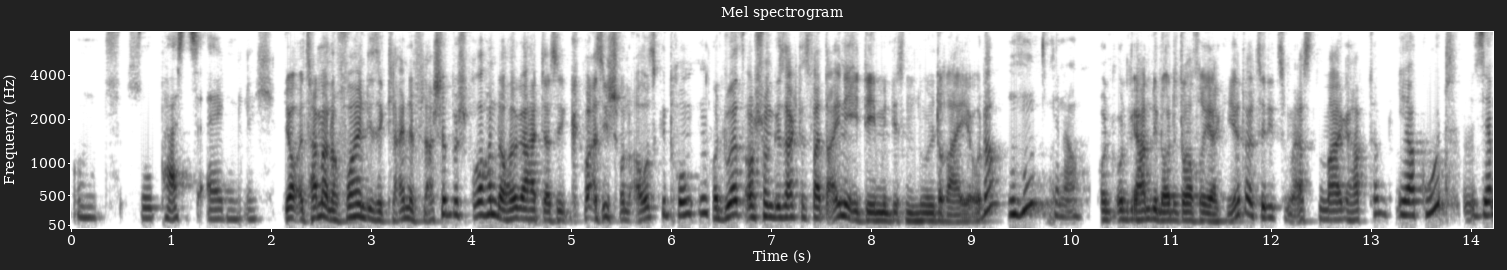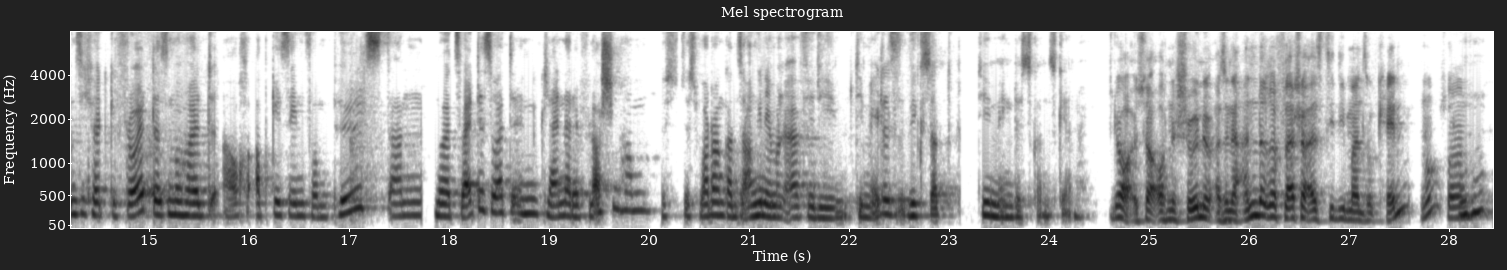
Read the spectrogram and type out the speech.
und so passt's eigentlich. Ja, jetzt haben wir noch vorhin diese kleine Flasche besprochen. Der Holger hat ja sie quasi schon ausgetrunken. Und du hast auch schon gesagt, das war deine Idee mit diesem 03, oder? Mhm, genau. Und, und wie haben die Leute darauf reagiert, als sie die zum ersten Mal gehabt haben? Ja, gut. Sie haben sich halt gefreut, dass wir halt auch abgesehen vom Pilz dann nur eine zweite Sorte in kleinere Flaschen haben. Das, das war dann ganz angenehm und auch für die, die Mädels, wie gesagt, die mengen das ganz gerne. Ja, ist ja auch eine schöne, also eine andere Flasche als die, die man so kennt, ne? sondern Mhm.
